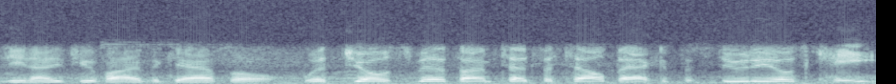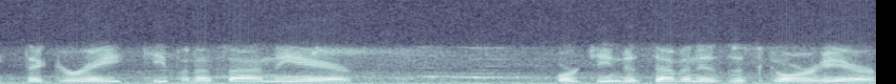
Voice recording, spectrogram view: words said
Z92.5 The Castle. With Joe Smith, I'm Ted Fattel back at the studios. Kate the Great keeping us on the air. 14 to 7 is the score here.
